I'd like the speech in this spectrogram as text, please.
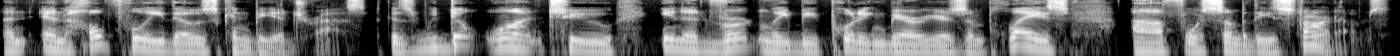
And, and hopefully those can be addressed because we don't want to inadvertently be putting barriers in place uh, for some of these startups.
